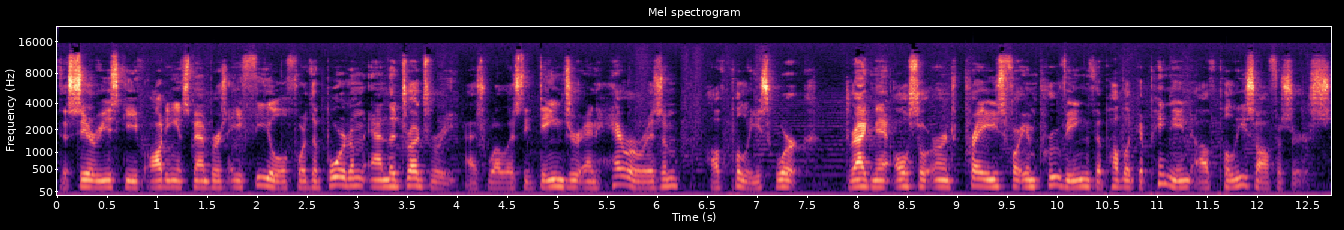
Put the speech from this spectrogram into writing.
The series gave audience members a feel for the boredom and the drudgery, as well as the danger and heroism of police work. Dragnet also earned praise for improving the public opinion of police officers.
